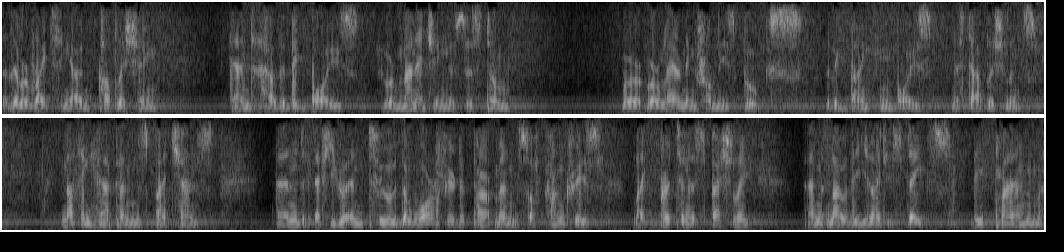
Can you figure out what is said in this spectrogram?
that they were writing out and publishing, and how the big boys who are managing the system were, were learning from these books, the big banking boys and establishments. Nothing happens by chance. And if you go into the warfare departments of countries like Britain especially, and now the United States, they plan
